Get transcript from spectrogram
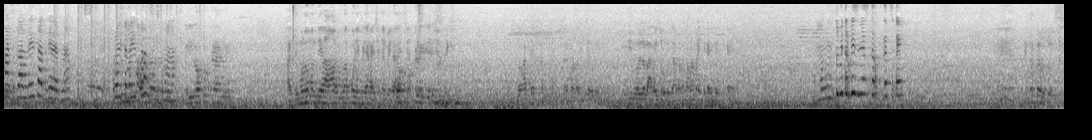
माझं गाल लई साथ गेल्यात ना. रोहित लई त्रास तुम्हाला. आधी म्हणून म्हणते ना विवाह पुढे पिढ्या खायच्या कमी करायच्या तुला वाटतंय का? तर मला विचारलं. तीन वर्ष लागायचं सोबत आम्हाला मला माहिती काय माहिती काय नाही. मग तुम्ही तर बिझनेस करता त्याचं काय? ते तर करतोच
